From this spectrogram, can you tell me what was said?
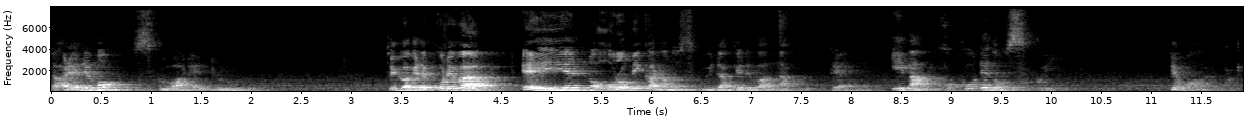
誰でも救われる。というわけでこれは永遠の滅びからの救いだけではなくて今ここでの救い。でもあるわけ。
